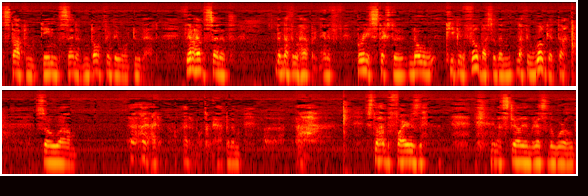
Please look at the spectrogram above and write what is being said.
stop from gaining the Senate, and don't think they won't do that. If they don't have the Senate, then nothing will happen. And if Bernie sticks to no keeping the filibuster, then nothing will get done. So um, I, I don't know. I don't know what's going to happen. I'm uh, ah, still have the fires in Australia and the rest of the world,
